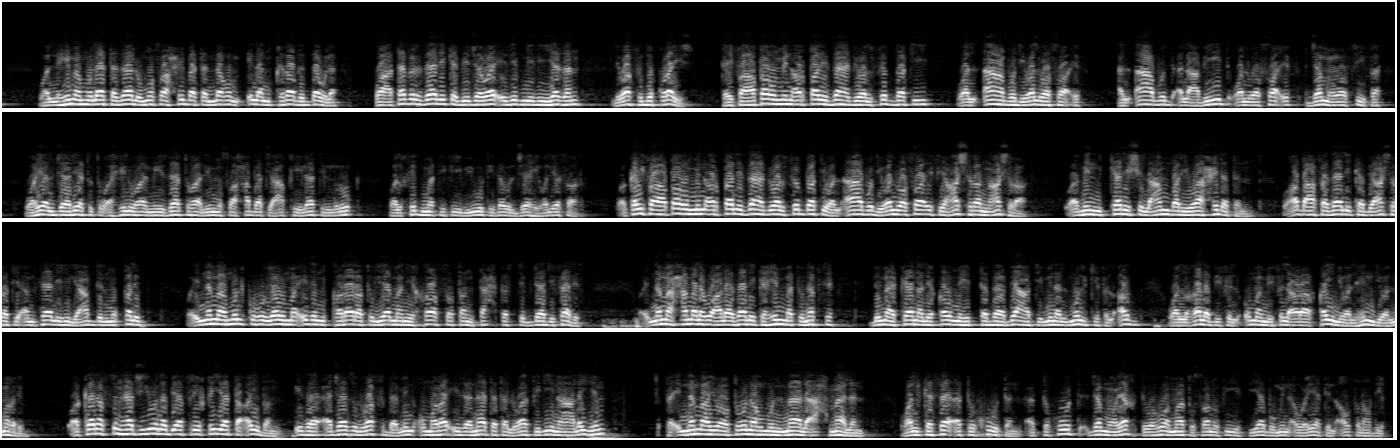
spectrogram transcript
والهمم لا تزال مصاحبة لهم إلى انقراض الدولة. واعتبر ذلك بجوائز ابن ذي يزن لوفد قريش كيف أعطاهم من أرطال الذهب والفضة والأعبد والوصائف. الأعبد العبيد والوصائف جمع وصيفة وهي الجارية تؤهلها ميزاتها لمصاحبة عقيلات الملوك والخدمة في بيوت ذوي الجاه واليسار. وكيف أعطاهم من أرطال الذهب والفضة والأعبد والوصائف عشرا عشرا ومن كرش العنبر واحدة وأضعف ذلك بعشرة أمثاله لعبد المطلب وإنما ملكه يومئذ قرارة اليمن خاصة تحت استبداد فارس. وإنما حمله على ذلك همة نفسه بما كان لقومه التبابعة من الملك في الأرض والغلب في الأمم في العراقين والهند والمغرب. وكان الصنهاجيون بأفريقية أيضا إذا أجازوا الوفد من أمراء زناتة الوافدين عليهم فإنما يعطونهم المال أحمالا. والكساءة خوتا. التخوت جمع يخت وهو ما تصان فيه الثياب من أوعية أو صناديق.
